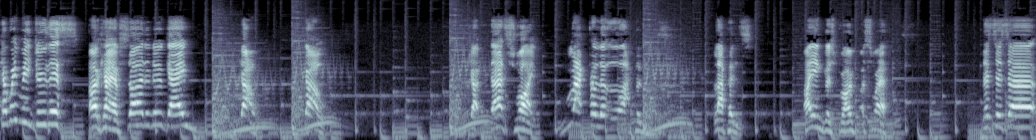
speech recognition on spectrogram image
Can we redo this? Okay, I've started a new game. Go. Go! Go. That's right. Whack the little lapins. Lapins. My English, bro. I swear. This is, uh...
